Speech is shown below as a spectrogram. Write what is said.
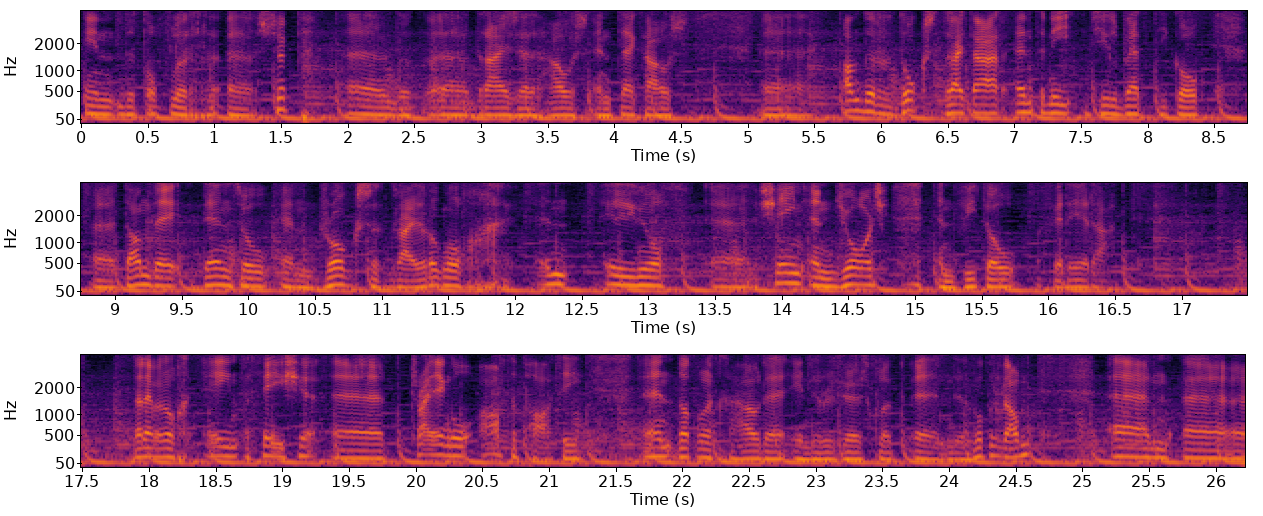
in de Toffler uh, Sub. Uh, dat draaien ze House en Tech House. Underdogs draait daar. Anthony Gilbertico. Dande, Denzo en Drogs draaien er ook nog. En Elinov, Shane en George en Vito Ferreira. Dan hebben we nog één feestje, uh, Triangle After Party. En dat wordt gehouden in de Reverse Club in Rotterdam. En uh,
